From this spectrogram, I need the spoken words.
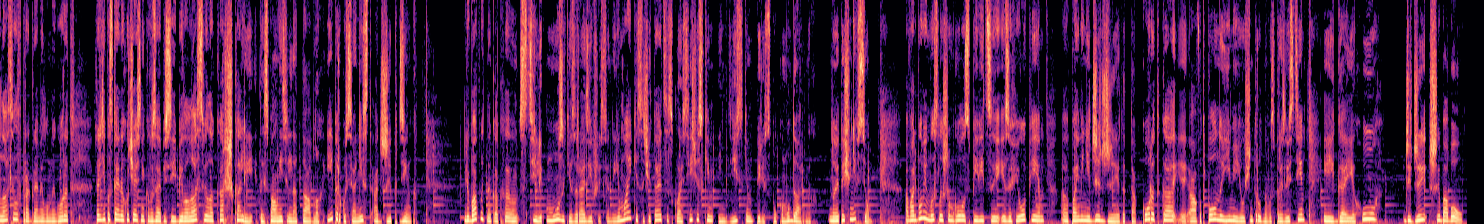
Билл Ласвелл в программе «Лунный город». Среди постоянных участников записи Билла Ласвелла Карш Кале – это исполнитель на таблах, и перкуссионист Айиб Дьенг. Любопытно, как э, стиль музыки, зародившийся на Ямайке, сочетается с классическим индийским перестуком ударных. Но это еще не все. В альбоме мы слышим голос певицы из Эфиопии э, по имени Джиджи. Это так коротко, а вот полное имя ее очень трудно воспроизвести. Игайху Джиджи Шибабоу.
